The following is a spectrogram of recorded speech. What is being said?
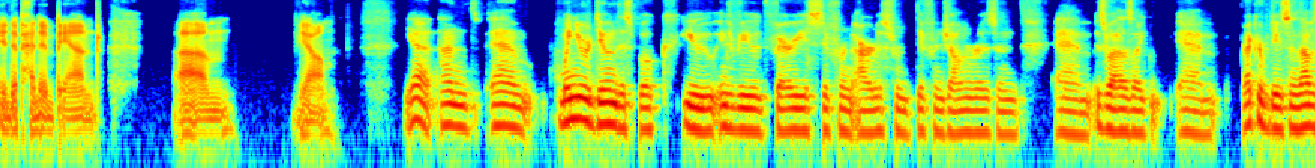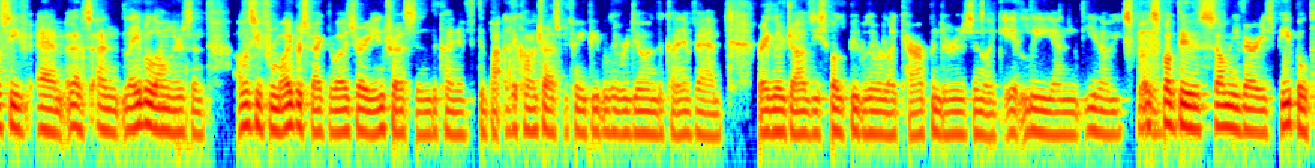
independent band. Um, yeah. Yeah, and um, when you were doing this book, you interviewed various different artists from different genres, and um, as well as like um, record producers and obviously um and, and, label owners and obviously from my perspective I was very interested in the kind of the, the contrast between people who were doing the kind of um, regular jobs you spoke to people who were like carpenters in like Italy and you know you spoke, mm. spoke to so many various people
